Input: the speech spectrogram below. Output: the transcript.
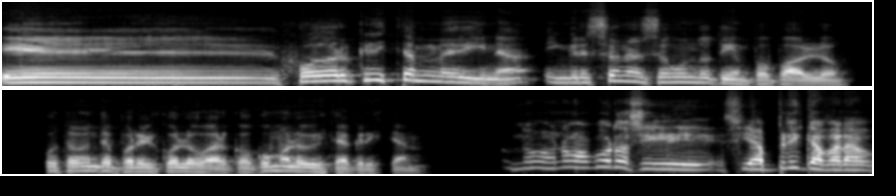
El jugador Cristian Medina ingresó en el segundo tiempo, Pablo, justamente por el Colo Barco. ¿Cómo lo viste a Cristian? No, no me acuerdo si, si aplica para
